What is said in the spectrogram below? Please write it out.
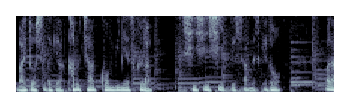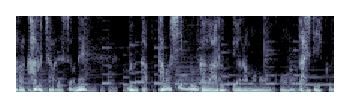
バイトした時はカルチャーコンビニエンスクラブ、CCC って言ってたんですけど、まあ、だからカルチャーですよね。文化、楽しい文化があるっていうようなものをこう出していくっ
